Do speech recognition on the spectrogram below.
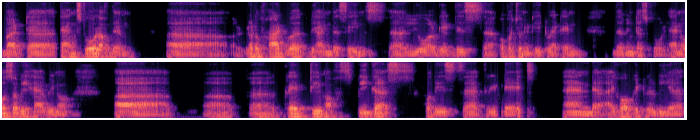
but thanks to all of them, a lot of hard work behind the scenes. You all get this opportunity to attend the winter school. And also we have, you know, uh, a great team of speakers for these three days. And I hope it will be a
